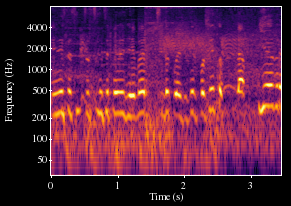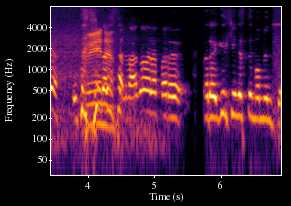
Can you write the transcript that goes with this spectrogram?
en esta situación se puede llevar 146%. La piedra está siendo la salvadora para, para Gilgio en este momento.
